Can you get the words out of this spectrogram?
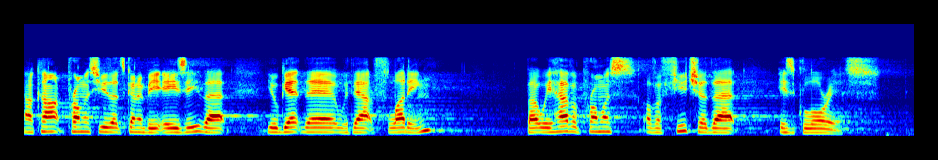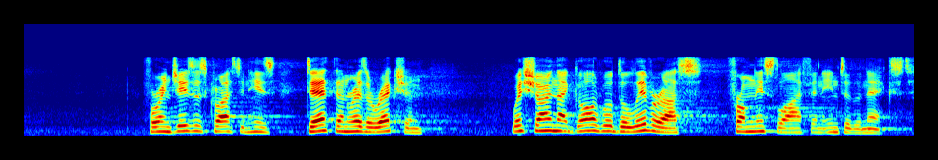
I can't promise you that's going to be easy, that you'll get there without flooding, but we have a promise of a future that is glorious. For in Jesus Christ, in his death and resurrection, we're shown that God will deliver us from this life and into the next.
